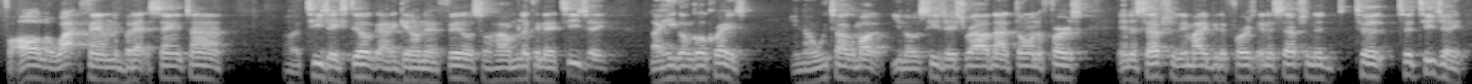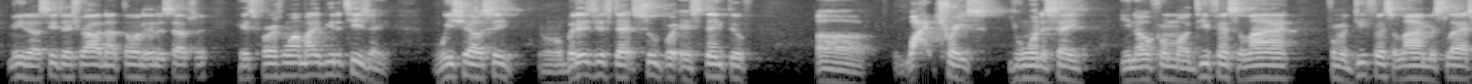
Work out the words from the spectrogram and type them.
for all the Watt family. But at the same time, uh, TJ still got to get on that field. So how I'm looking at TJ, like he gonna go crazy. You know, we talking about you know CJ Stroud not throwing the first interception. It might be the first interception to to, to TJ. Me, uh, CJ Stroud not throwing the interception. His first one might be the TJ. We shall see. Uh, but it's just that super instinctive uh, Watt trace you want to say. You know, from a defensive line, from a defensive lineman slash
